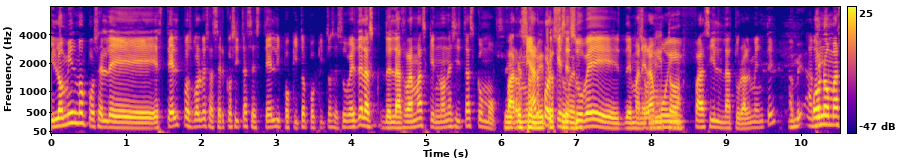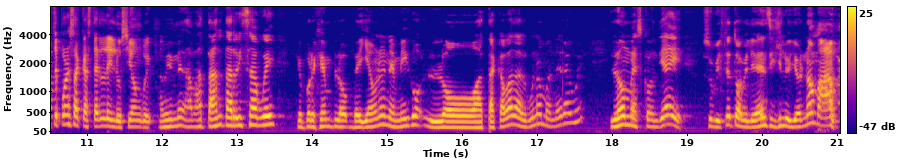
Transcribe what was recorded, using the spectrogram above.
Y lo mismo, pues el de Stealth, pues vuelves a hacer cositas Stealth y poquito a poquito se sube. Es de las, de las ramas que no necesitas como Sí, farmear porque se sube de manera Solito. muy fácil naturalmente. A mí, a O mí- nomás te pones a castear la ilusión, güey. a mí me daba tanta risa, güey, que por ejemplo, veía a un enemigo, lo atacaba de alguna manera, güey, luego me escondía y subiste tu habilidad en sigilo y yo, no mames.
